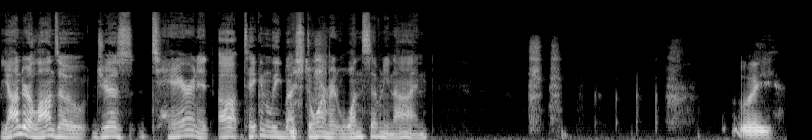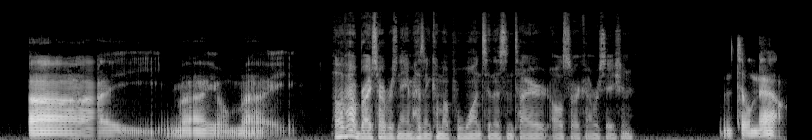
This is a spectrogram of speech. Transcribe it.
Yonder Alonso just tearing it up, taking the league by storm at 179. Oy. I my oh my. I love how Bryce Harper's name hasn't come up once in this entire All Star conversation. Until now.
